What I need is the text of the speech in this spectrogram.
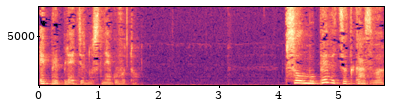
е преплетено с неговото. Псалмопевецът казва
